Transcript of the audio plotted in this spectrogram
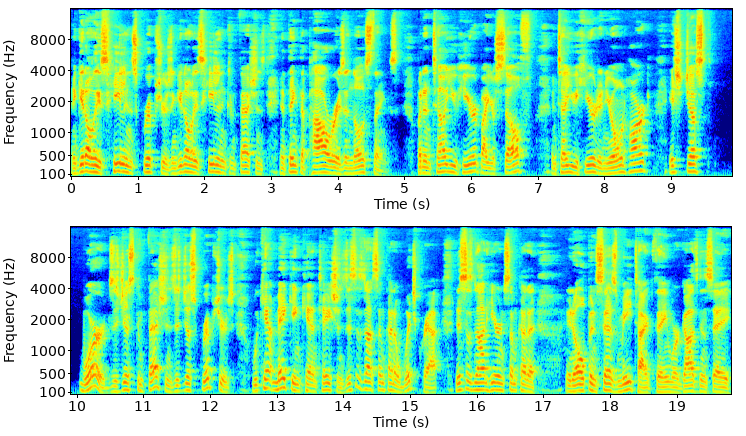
and get all these healing scriptures and get all these healing confessions and think the power is in those things. But until you hear it by yourself, until you hear it in your own heart, it's just words. It's just confessions. It's just scriptures. We can't make incantations. This is not some kind of witchcraft. This is not hearing some kind of you know open says me type thing where God's going to say,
